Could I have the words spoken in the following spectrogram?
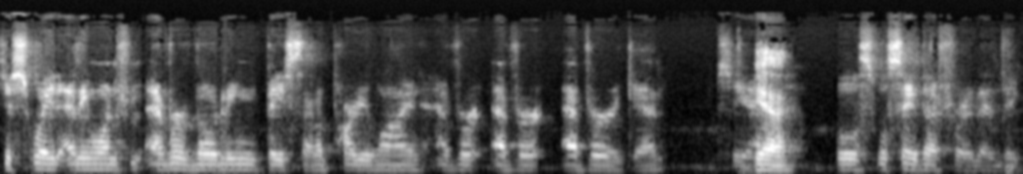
dissuade anyone from ever voting based on a party line ever, ever, ever again. So yeah, Yeah. we'll we'll save that for an ending.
